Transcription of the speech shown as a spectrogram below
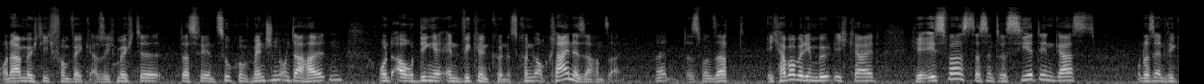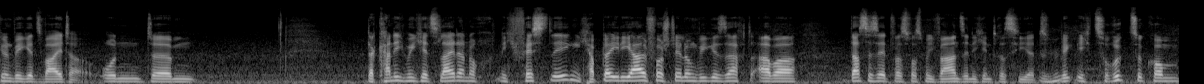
Und da möchte ich vom weg. Also ich möchte, dass wir in Zukunft Menschen unterhalten und auch Dinge entwickeln können. Es können auch kleine Sachen sein. Ne? Dass man sagt, ich habe aber die Möglichkeit, hier ist was, das interessiert den Gast und das entwickeln wir jetzt weiter. Und ähm, da kann ich mich jetzt leider noch nicht festlegen. Ich habe da Idealvorstellungen, wie gesagt, aber das ist etwas, was mich wahnsinnig interessiert. Mhm. Wirklich zurückzukommen,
